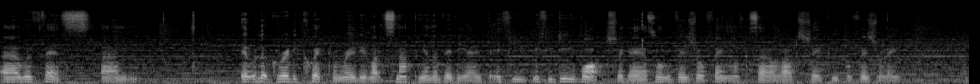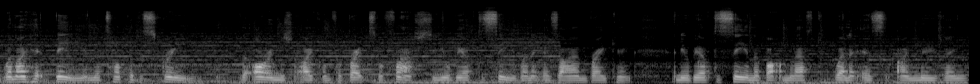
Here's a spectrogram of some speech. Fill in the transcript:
uh, with this, um, it would look really quick and really like snappy in the video. But if you if you do watch, okay, it's all a visual thing. Like I said, I love to show people visually. When I hit B in the top of the screen, the orange icon for brakes will flash, so you'll be able to see when it is I am braking and you'll be able to see in the bottom left when it is I'm moving,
